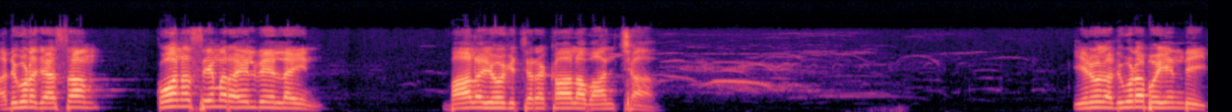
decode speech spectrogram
అది కూడా చేస్తాం. కోనసీమ రైల్వే లైన్ బాలయోగి చిరకాల వాంఛ. ఈరోజు అది కూడా పోయింది.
